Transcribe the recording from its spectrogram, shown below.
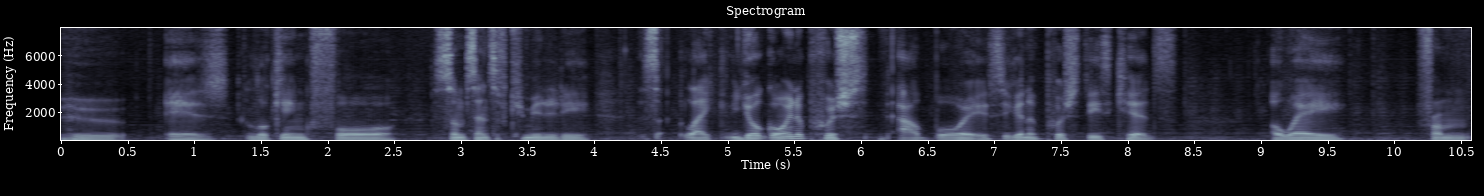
who is looking for some sense of community, s- like you're going to push our boys, you're going to push these kids away from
